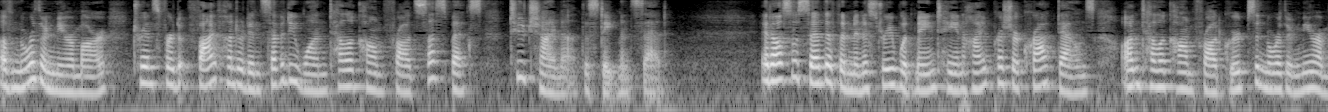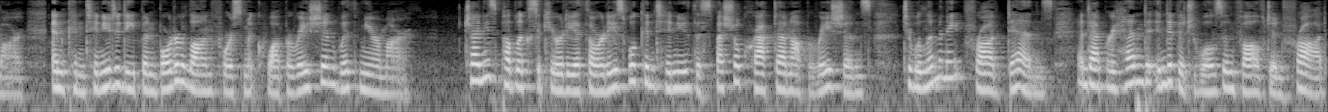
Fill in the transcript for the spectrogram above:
of northern Myanmar transferred 571 telecom fraud suspects to China, the statement said. It also said that the ministry would maintain high pressure crackdowns on telecom fraud groups in northern Myanmar and continue to deepen border law enforcement cooperation with Myanmar. Chinese public security authorities will continue the special crackdown operations to eliminate fraud dens and apprehend individuals involved in fraud,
